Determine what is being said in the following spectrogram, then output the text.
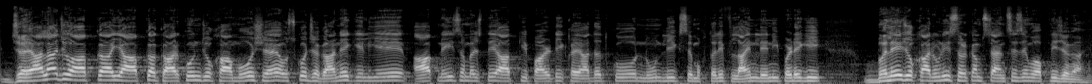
جیالہ جو آپ کا یا آپ کا کارکن جو خاموش ہے، اس کو جگانے کے لیے آپ نہیں سمجھتے، آپ کی پارٹی قیادت کو نون لیگ سے مختلف لائن لینی پڑے گی۔ بھلے جو قانونی سرکمسٹانسز ہیں، وہ اپنی جگہ ہیں۔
